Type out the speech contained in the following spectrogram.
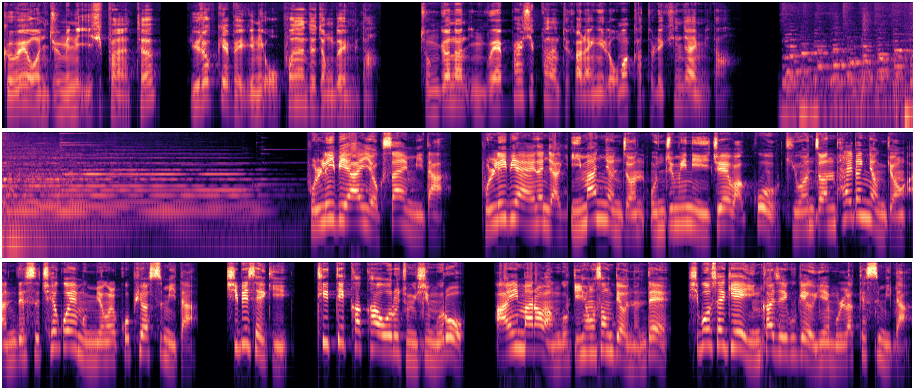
그 외 원주민이 20%, 유럽계 백인이 5% 정도입니다. 종교는 인구의 80%가량이 로마 카톨릭 신자입니다. 볼리비아의 역사입니다. 볼리비아에는 약 2만 년전 원주민이 이주해 왔고 기원전 800년경 안데스 최고의 문명을 꽃피웠습니다. 12세기 티티카카호를 중심으로 아이마라 왕국이 형성되었는데 15세기에 잉카 제국에 의해 몰락했습니다.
